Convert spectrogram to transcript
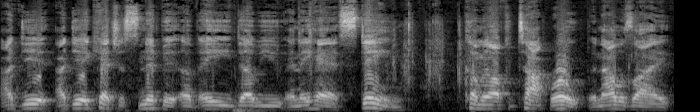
I did I did catch a snippet of AEW and they had Sting coming off the top rope, and I was like,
